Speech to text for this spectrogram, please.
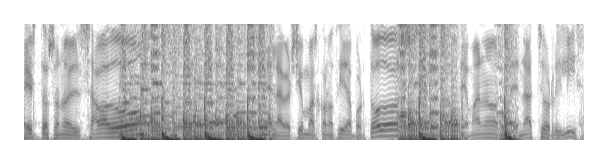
esto sonó el sábado en la versión más conocida por todos, de manos de Nacho Release.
